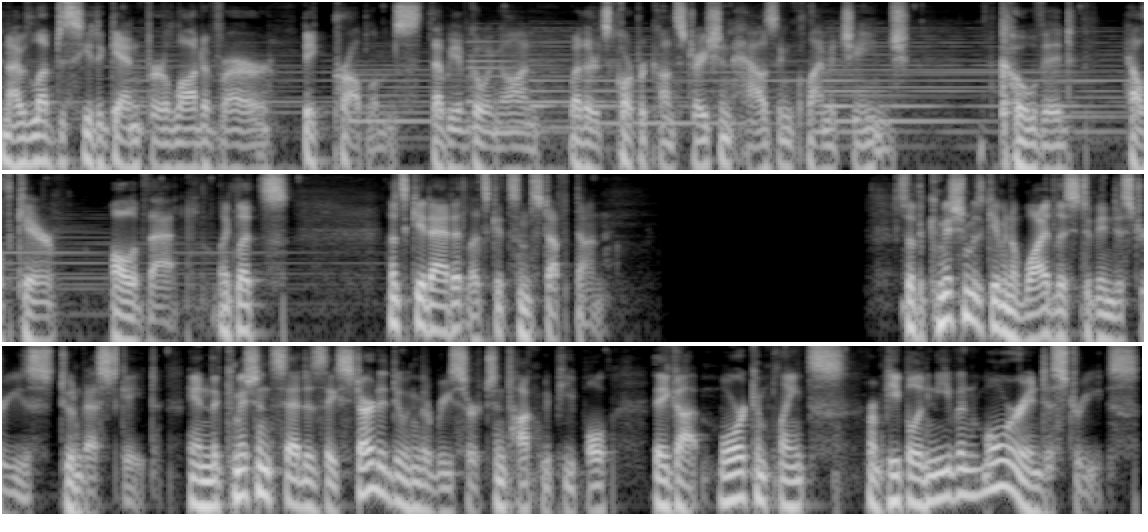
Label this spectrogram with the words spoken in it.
and I would love to see it again for a lot of our big problems that we have going on, whether it's corporate concentration, housing, climate change, COVID, healthcare, all of that. Like let's let's get at it, let's get some stuff done. So the commission was given a wide list of industries to investigate. And the commission said as they started doing the research and talking to people, they got more complaints from people in even more industries,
